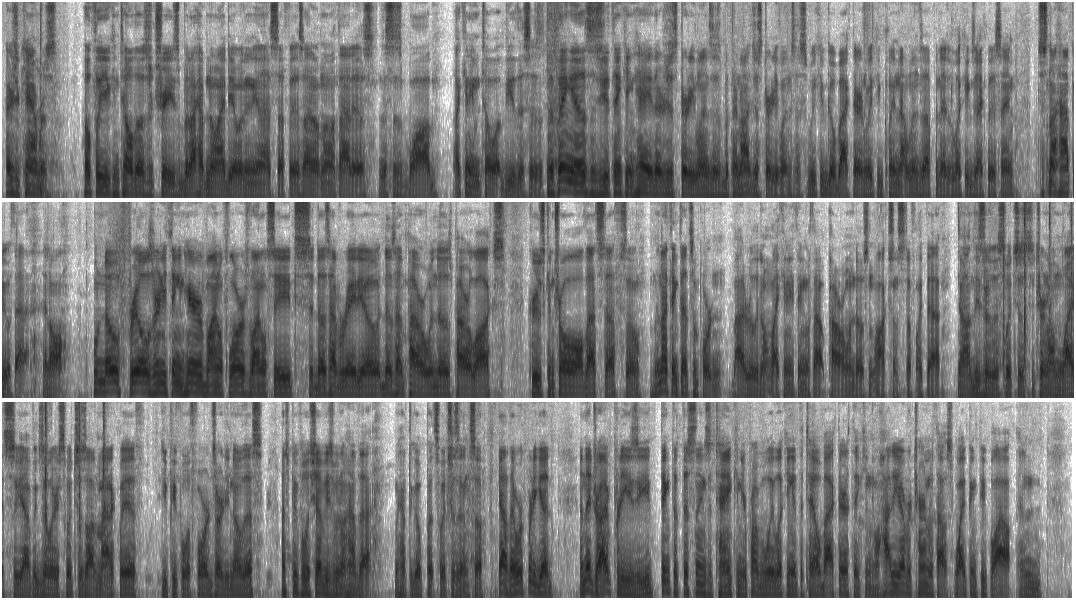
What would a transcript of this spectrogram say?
There's your cameras. Hopefully you can tell those are trees, but I have no idea what any of that stuff is. I don't know what that is. This is blob. I can't even tell what view this is. The thing is, is you're thinking, hey, they're just dirty lenses, but they're not just dirty lenses. We could go back there and we could clean that lens up and it'd look exactly the same. Just not happy with that at all. No frills or anything in here, vinyl floors, vinyl seats. It does have a radio. It does have power windows, power locks. cruise control, all that stuff. So, and I think that's important. I really don't like anything without power windows and locks and stuff like that. Now, these are the switches to turn on the lights, so you have auxiliary switches automatically. If you people with Fords already know this, us people with Chevys, we don't have that. We have to go put switches in. So, yeah, they work pretty good. And they drive pretty easy. You'd think that this thing's a tank, and you're probably looking at the tail back there thinking, well, how do you ever turn without swiping people out? And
